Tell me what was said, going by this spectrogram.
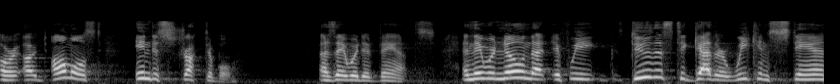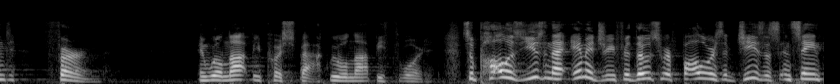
or, or almost indestructible as they would advance. And they were known that if we do this together, we can stand firm and will not be pushed back. We will not be thwarted. So Paul is using that imagery for those who are followers of Jesus and saying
